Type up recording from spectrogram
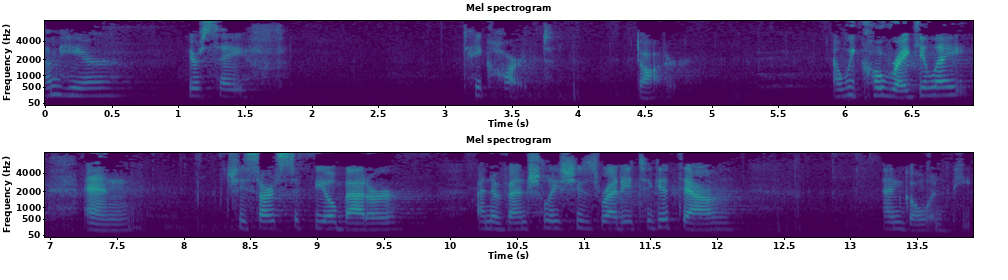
I'm here. You're safe. Take heart, daughter. And we co regulate and she starts to feel better, and eventually she's ready to get down and go in peace.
